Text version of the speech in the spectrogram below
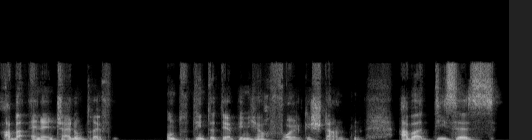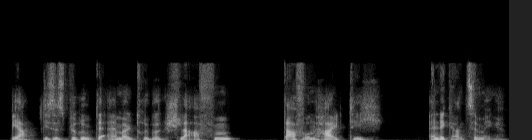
aber eine Entscheidung treffen und hinter der bin ich auch voll gestanden. Aber dieses, ja, dieses berühmte einmal drüber schlafen, davon halte ich eine ganze Menge.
